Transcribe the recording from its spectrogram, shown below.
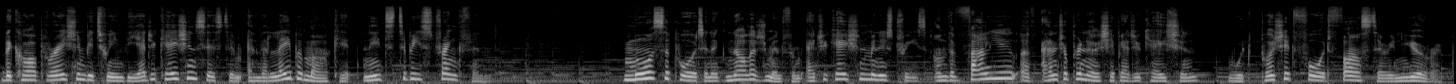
The cooperation between the education system and the labour market needs to be strengthened. More support and acknowledgement from education ministries on the value of entrepreneurship education would push it forward faster in Europe.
